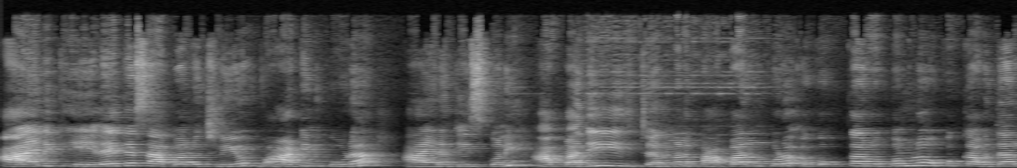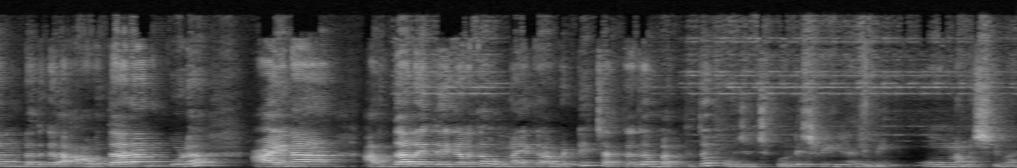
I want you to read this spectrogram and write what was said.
ఆయనకి ఏదైతే శాపాలు వచ్చినాయో వాటిని కూడా ఆయన తీసుకొని ఆ పది జన్మల పాపాలను కూడా ఒక్కొక్క రూపంలో ఒక్కొక్క అవతారం ఉంటుంది కదా అవతారాన్ని అవతారానికి కూడా ఆయన అర్థాలు అయితే కనుక ఉన్నాయి కాబట్టి చక్కగా భక్తితో పూజించుకోండి శ్రీహరిని. ఓం నమ శివాయ.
